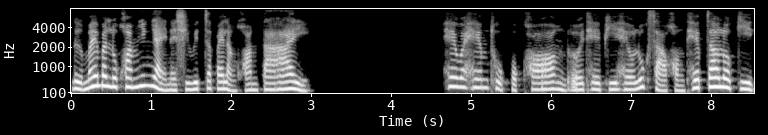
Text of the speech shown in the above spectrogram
หรือไม่บรรลุความยิ่งใหญ่ในชีวิตจะไปหลังความตายเฮวาเฮมถูกปกครอง โดยเทพีเฮลลูกสาวของเทพเจ้าโลกิก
